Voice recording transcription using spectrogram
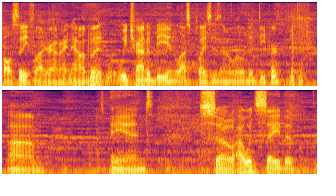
Falls City flag around right now, but we try to be in less places and a little bit deeper. Um, and so I would say that the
